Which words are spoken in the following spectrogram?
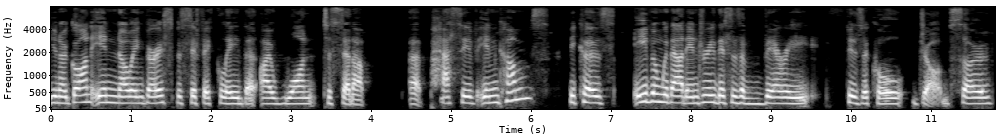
you know, gone in knowing very specifically that I want to set up uh, passive incomes because even without injury, this is a very physical job. So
